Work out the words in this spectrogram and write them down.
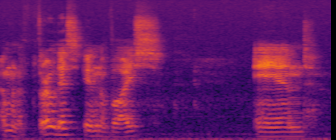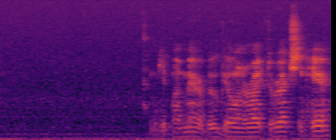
I'm gonna throw this in the vise and get my marabou going the right direction here.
